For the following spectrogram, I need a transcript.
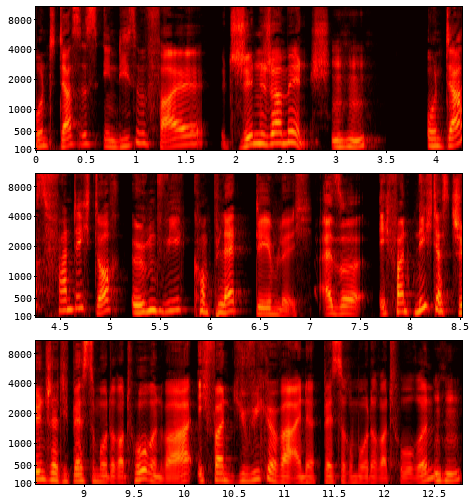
und das ist in diesem Fall Ginger Minch. Mhm. Und das fand ich doch irgendwie komplett dämlich. Also, ich fand nicht, dass Ginger die beste Moderatorin war. Ich fand, Eureka war eine bessere Moderatorin. Mhm.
